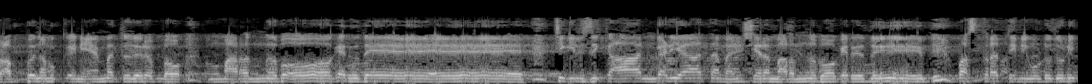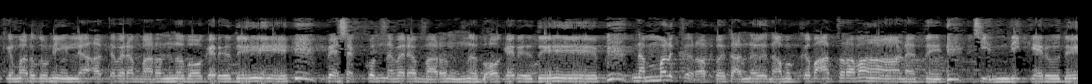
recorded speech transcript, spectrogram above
റബ്ബ് നമുക്ക് നിയമത്ത് തരുമ്പോ മറന്നു പോകരുതേ ചികിത്സിക്കാൻ കഴിയാത്ത മനുഷ്യരെ മറന്നു പോകരുത്. വസ്ത്രത്തിന് ഉടുതുണിക്ക് മറുതുണിയില്ലാത്തവരെ മറന്നു പോകരുത്. വിശക്കുന്നവരെ മറന്നു പോകരുത്. നമ്മൾക്ക് റബ്ബ് തന്നത് നമുക്ക് മാത്രമാണെന്ന് ചിന്തിക്കരുത്.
